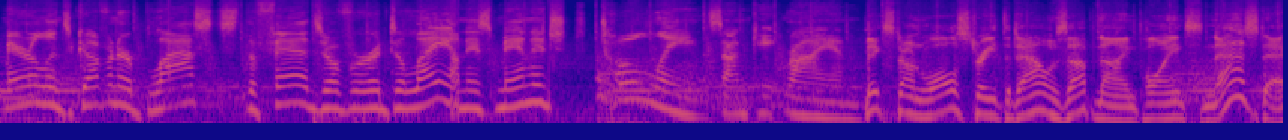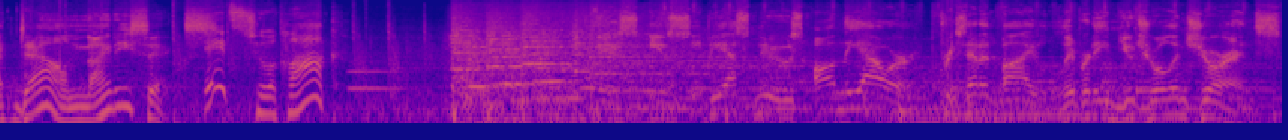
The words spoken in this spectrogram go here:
Maryland's governor blasts the feds over a delay on his managed toll lanes on Kate Ryan. Mixed on Wall Street, the Dow is up nine points, NASDAQ down 96. It's 2 o'clock. This is CBS News on the Hour, presented by Liberty Mutual Insurance.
